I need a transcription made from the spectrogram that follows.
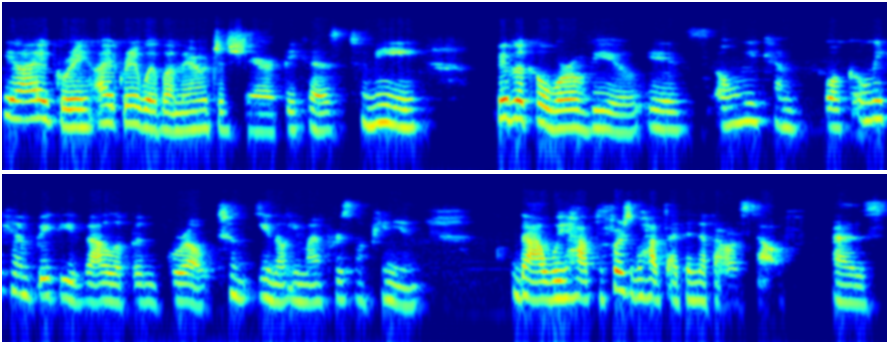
Yeah, I agree. I agree with what Mary just shared because to me, biblical worldview is only can well, only can be developed and grow. To you know, in my personal opinion, that we have to first we have to identify ourselves as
